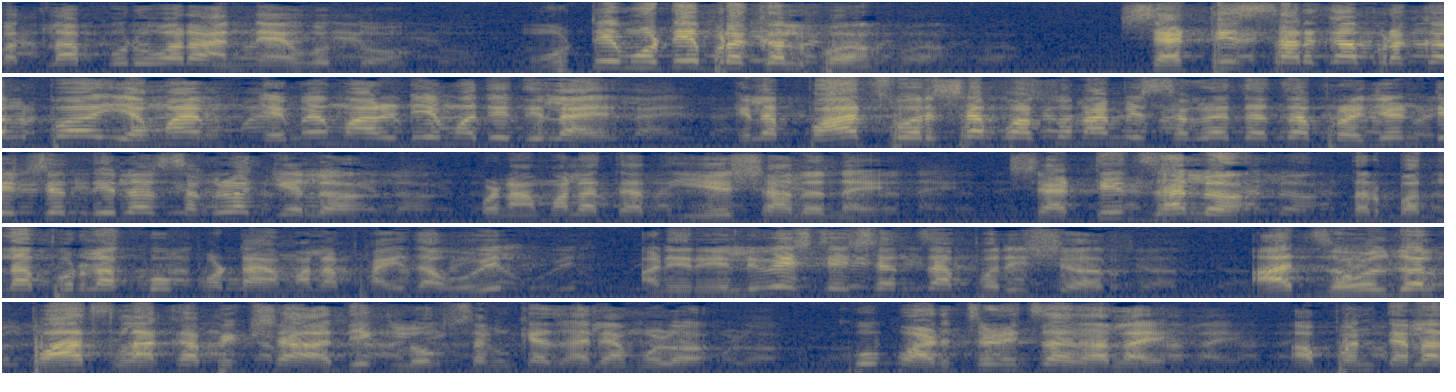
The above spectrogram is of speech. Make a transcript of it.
बदलापूरवर अन्याय होतो. मोठे मोठे प्रकल्प सॅटिस सारखा प्रकल्प M M M R D मध्ये दिलाय. गेल्या पाच वर्षापासून आम्ही सगळं त्याचं प्रेझेंटेशन दिलं सगळं केलं पण आम्हाला त्यात यश आलं नाही. सॅटिस झालं तर बदलापूरला खूप मोठा आम्हाला फायदा होईल. आणि रेल्वे स्टेशनचा परिसर आज जवळजवळ पाच लाखापेक्षा अधिक लोकसंख्या झाल्यामुळं खूप अडचणीचा झालाय. आपण त्याला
